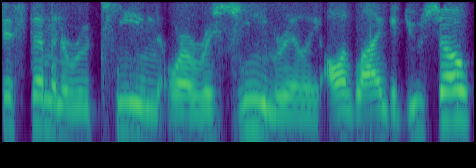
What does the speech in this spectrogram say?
system and a routine or a regime really online to do so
